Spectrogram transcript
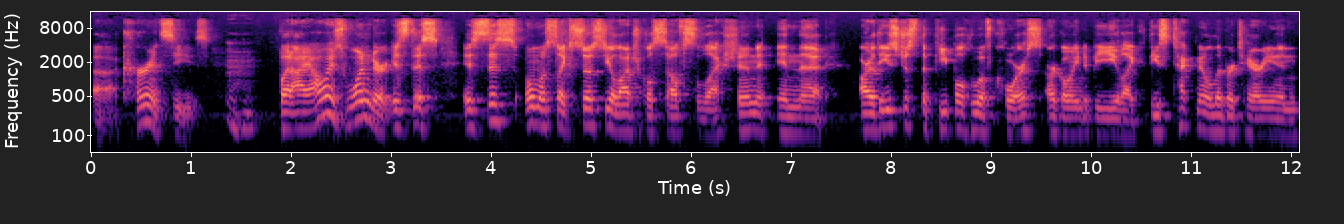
uh, currencies. Mm-hmm. But I always wonder: is this is this almost like sociological self-selection in that are these just the people who, of course, are going to be like these techno-libertarian,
